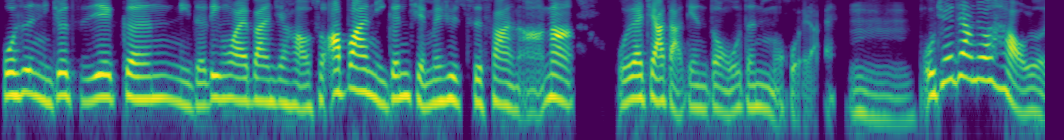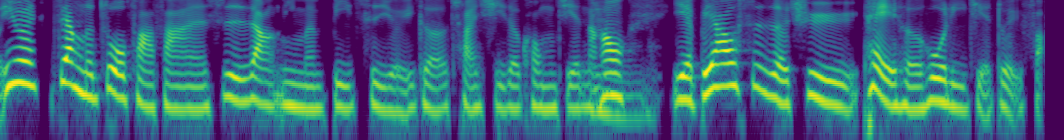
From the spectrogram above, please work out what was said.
或是你就直接跟你的另外一半讲好说啊，不然你跟姐妹去吃饭啊，那。我在家打电动，我等你们回来。嗯，我觉得这样就好了，因为这样的做法反而是让你们彼此有一个喘息的空间，然后也不要试着去配合或理解对方。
